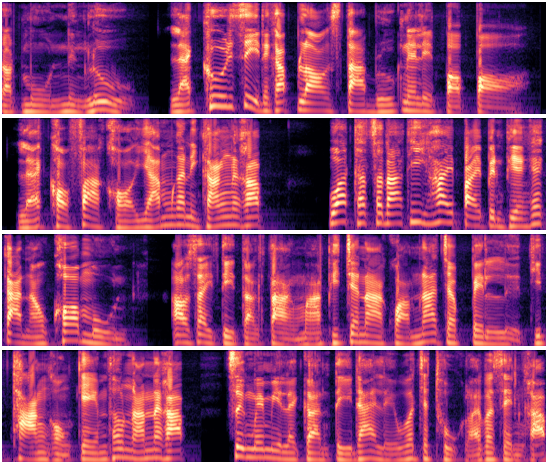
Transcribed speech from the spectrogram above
ดอทมูล1ลูก และคู่ที่4นะครับลองสตาร์บรูคในเลทปอปอ และขอฝากขอย้ำกันอีกครั้งนะครับ ว่าทัศนะที่ให้ไปเป็นเพียงแค่การเอาข้อมูล เอาสถิติต่างๆ มาพิจารณาความน่าจะเป็นหรือทิศทางของเกมเท่านั้นนะครับซึ่งไม่มีอะไรการันตีได้เลยว่าจะถูกร้อยเปอร์เซ็นต์ครับ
